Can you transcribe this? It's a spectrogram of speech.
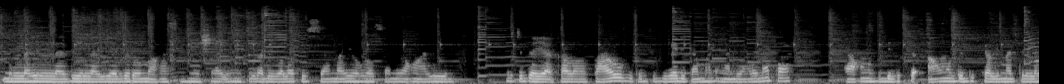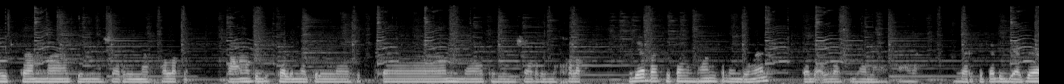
Bismillahirrahmanirrahim. Fis samai wa huwa alim terus juga ya kalau tahu gitu juga ditambah dengan yang lain apa? A'udzu a'udzu bikalimatillahi tammati min syarri ma khalaq. A'udzu bikalimatillahi tammati min syarri ma khalaq. Jadi apa? Kita memohon perlindungan kepada Allah Subhanahu wa taala agar kita dijaga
